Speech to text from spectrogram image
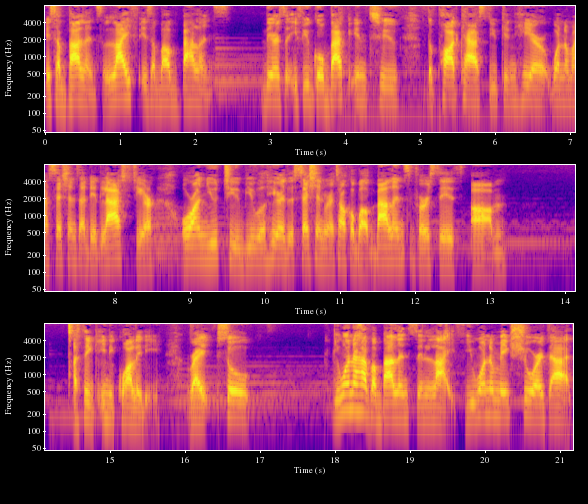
it's a balance. Life is about balance there's a, if you go back into the podcast you can hear one of my sessions i did last year or on youtube you will hear the session where i talk about balance versus um, i think inequality right? So you want to have a balance in life. You want to make sure that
